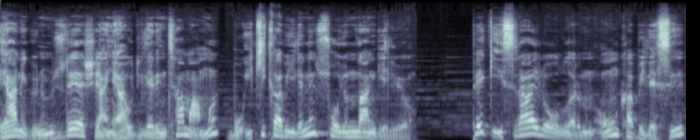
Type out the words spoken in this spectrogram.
Yani günümüzde yaşayan Yahudilerin tamamı bu iki kabilenin soyundan geliyor. Peki İsrailoğullarının 10 kabilesi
